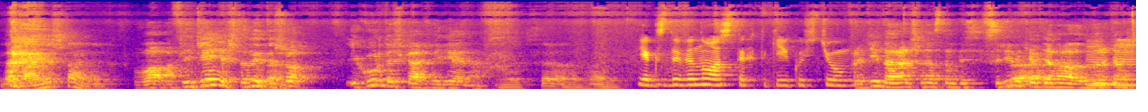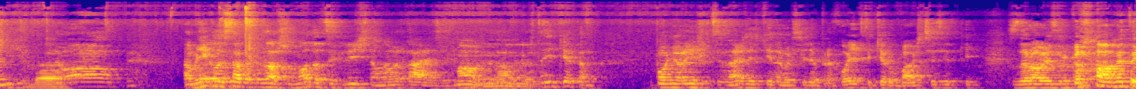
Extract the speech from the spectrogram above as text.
Нормальні штані? Вау, офігенні штани, ти Да. що? І курточка офігенна. Ну все. Як з 90-х такий костюм. Прикинь, да, раніше нас там десь в селі Да. таке вдягали, Мгм. дуже. Да. Вау. А мені колись тато казав, що мода циклічна, вона вертається. І мама казала, каже, та яке там. Помню раніше, ці знаєш, дядьки на весілля приходять, такі рубашці, ці такі здорові з рукавами. Да.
